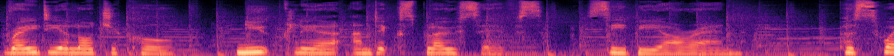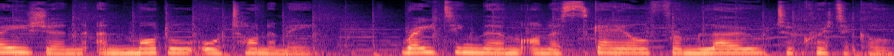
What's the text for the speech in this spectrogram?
radiological, nuclear and explosives, CBRN, persuasion and model autonomy, rating them on a scale from low to critical.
